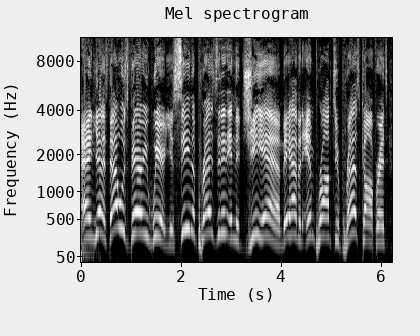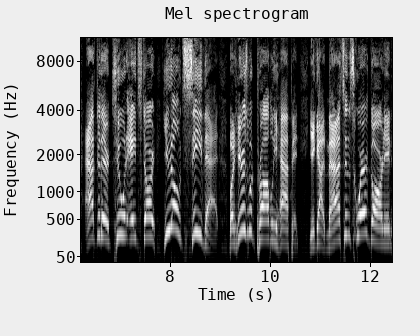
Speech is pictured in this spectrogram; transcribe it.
And yes, that was very weird. You see the president and the GM, they have an impromptu press conference after their 2 and 8 start. You don't see that. But here's what probably happened. You got Madison Square Garden,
